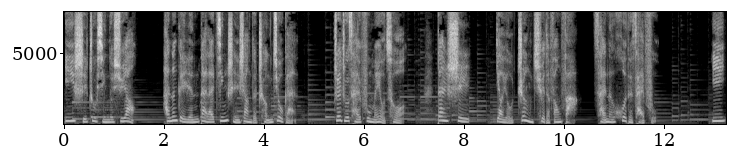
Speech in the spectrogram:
衣食住行的需要，还能给人带来精神上的成就感。追逐财富没有错，但是要有正确的方法才能获得财富。一，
